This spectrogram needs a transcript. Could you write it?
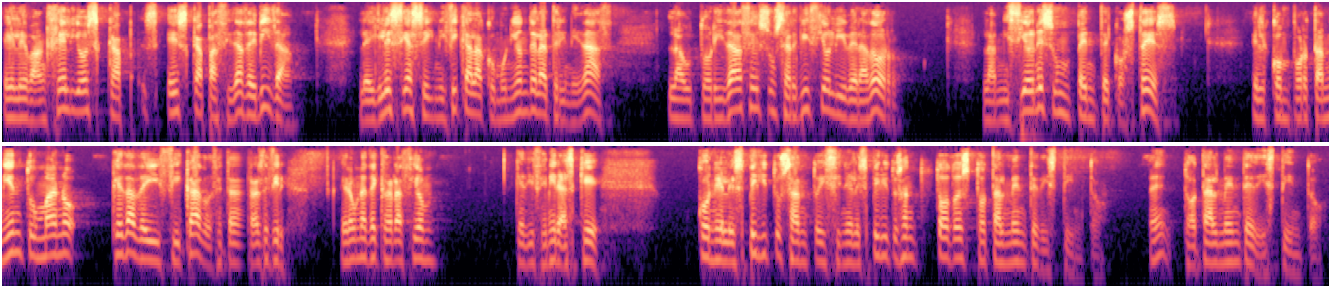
el Evangelio es, capacidad de vida, la Iglesia significa la comunión de la Trinidad, la autoridad es un servicio liberador. La misión es un pentecostés. El comportamiento humano queda deificado, etc. Es decir, era una declaración que dice, mira, es que con el Espíritu Santo y sin el Espíritu Santo todo es totalmente distinto. ¿eh? Totalmente distinto.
